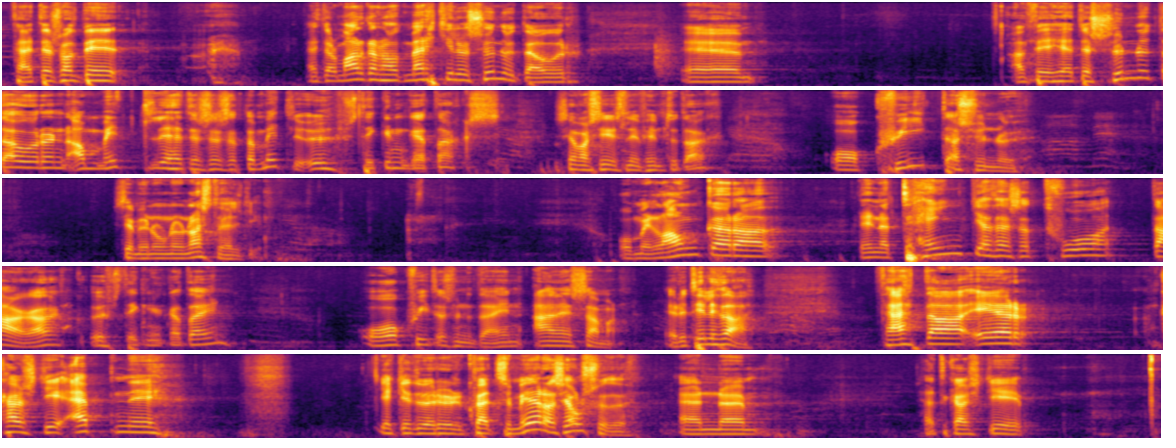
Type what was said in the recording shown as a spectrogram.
Þetta er svolítið, þetta er margarnátt merkileg sunnudagur um, af því þetta er sunnudagurinn á milli, þetta er sagt á milli uppstyggingadags sem var síðastlega fymtudag og kvítasunnu sem er núna um næstu helgi. Og mér langar að reyna að tengja þessa tvo daga, uppstyggingadaginn og kvítasunnudaginn aðeins saman. Eru til í það? Þetta er kannski efni, ég getur verið hvert sem er að sjálfsögðu, en um, þetta er kannski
